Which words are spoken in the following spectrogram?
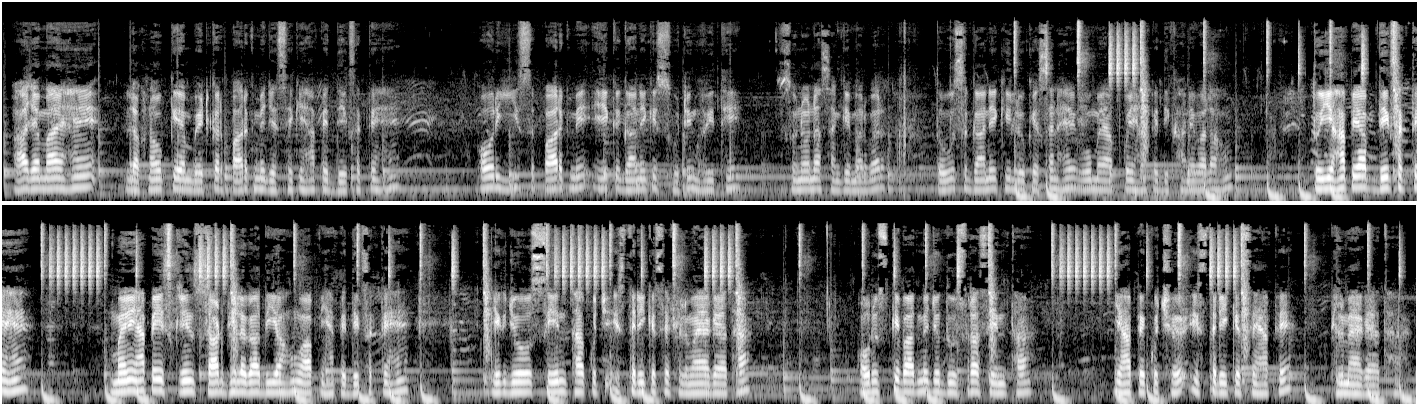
आज हम आए हैं लखनऊ के अंबेडकर पार्क में, जैसे कि यहाँ पे देख सकते हैं। और इस पार्क में एक गाने की शूटिंग हुई थी, सुनो ना संगे मरबर तो उस गाने की लोकेशन है, वो मैं आपको यहाँ पे दिखाने वाला हूँ। तो यहाँ पे आप देख सकते हैं, मैंने यहाँ पे स्क्रीन शॉट भी लगा दिया हूँ, आप यहाँ पे देख सकते हैं। एक जो सीन था, कुछ इस तरीके से फिल्माया गया था। और उसके बाद में जो दूसरा सीन था, यहाँ पे कुछ इस तरीके से यहाँ पे फिल्माया गया था।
